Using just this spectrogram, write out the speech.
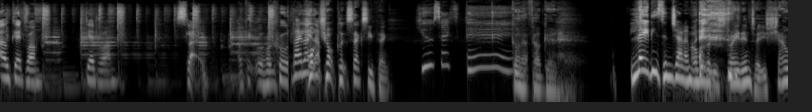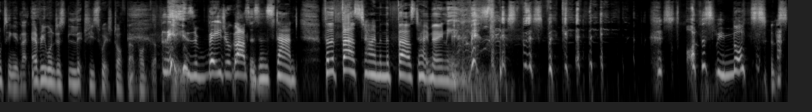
Oh, good one. Good one. Slow. Okay, well. Cool. But I like Hot that. chocolate sexy thing. You sexy thing. God, that felt good. Ladies and Oh gentlemen, my god, you're straight into it. You're shouting it. Like everyone just literally switched off that podcast. please raise your glasses and stand for the first time and the first time only. Is this beginning? It's honestly nonsense.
